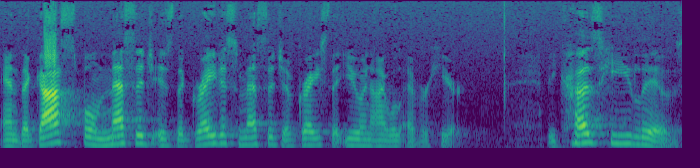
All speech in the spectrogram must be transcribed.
And the gospel message is the greatest message of grace that you and I will ever hear. Because he lives,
